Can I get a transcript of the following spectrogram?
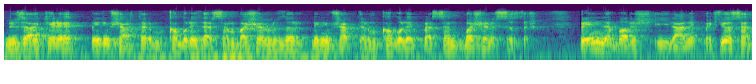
Müzakere benim şartlarımı kabul edersen başarılıdır, benim şartlarımı kabul etmezsen başarısızdır. Benimle barış ilan etmek istiyorsan,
